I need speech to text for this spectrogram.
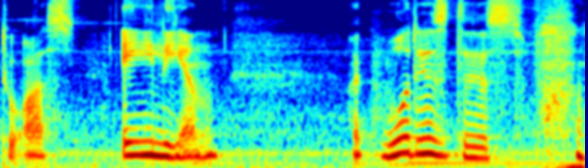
to us. Alien. Like, what is this?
